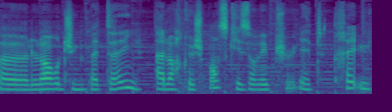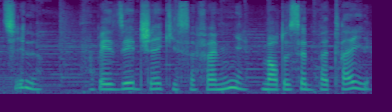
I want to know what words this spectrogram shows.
euh, lors d'une bataille, alors que je pense qu'ils auraient pu être très utiles pour aider Jake et sa famille lors de cette bataille,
